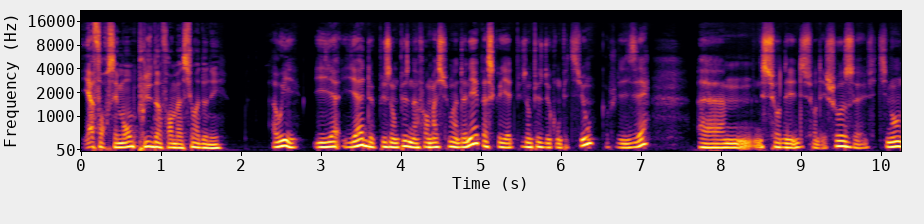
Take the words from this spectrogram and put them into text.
il y a forcément plus d'informations à donner. Ah oui, il y a, il y a de plus en plus d'informations à donner parce qu'il y a de plus en plus de compétitions, comme je le disais, euh, sur, des, sur des choses, euh, effectivement,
